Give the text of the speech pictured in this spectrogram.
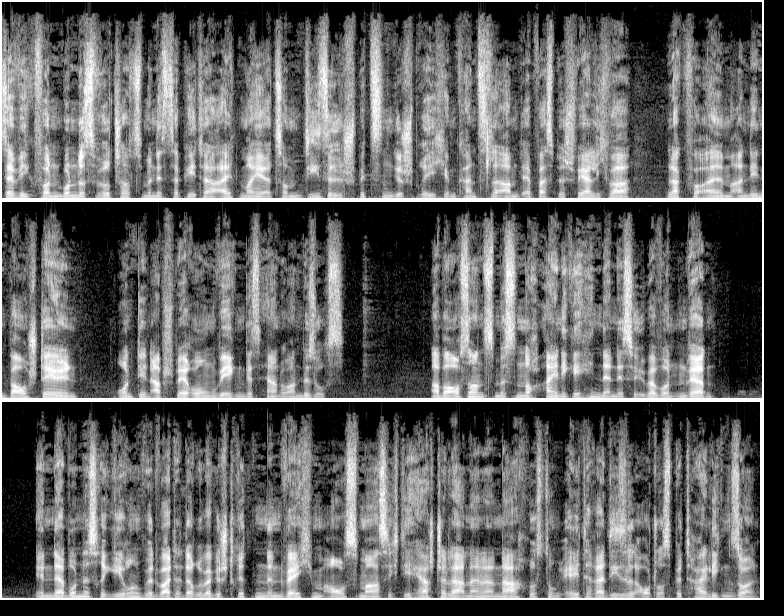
der Weg von Bundeswirtschaftsminister Peter Altmaier zum Diesel-Spitzengespräch im Kanzleramt etwas beschwerlich war, lag vor allem an den Baustellen und den Absperrungen wegen des Erdogan-Besuchs. Aber auch sonst müssen noch einige Hindernisse überwunden werden. In der Bundesregierung wird weiter darüber gestritten, in welchem Ausmaß sich die Hersteller an einer Nachrüstung älterer Dieselautos beteiligen sollen.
